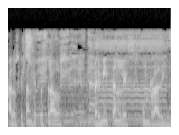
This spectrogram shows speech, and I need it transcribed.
a los que están secuestrados, permítanles un radio,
